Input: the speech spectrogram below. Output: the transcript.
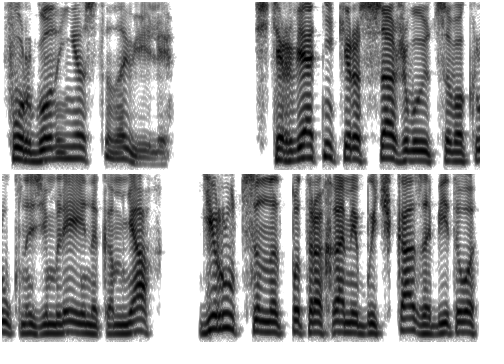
фургоны не остановили. Стервятники рассаживаются вокруг на земле и на камнях, дерутся над потрохами бычка, забитого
